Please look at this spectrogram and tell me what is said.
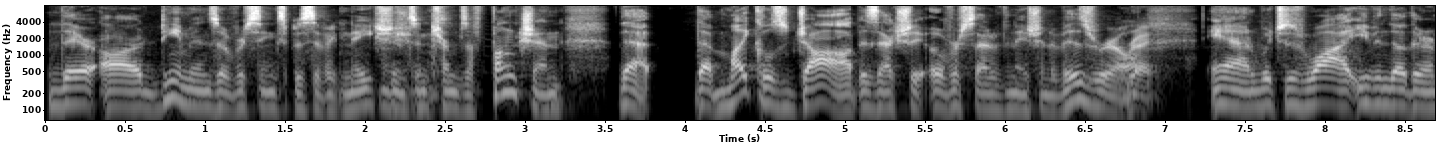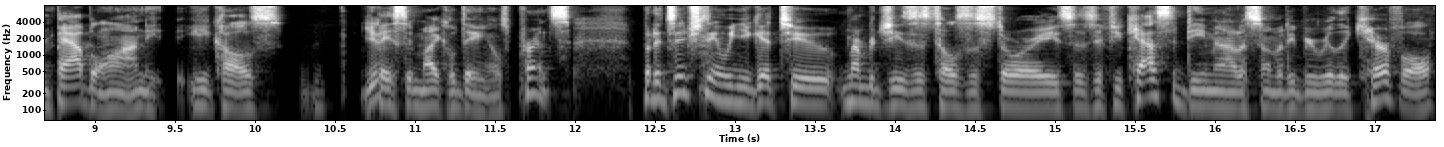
there are demons overseeing specific nations, nations. in terms of function, that that Michael's job is actually oversight of the nation of Israel, right. and which is why even though they're in Babylon, he, he calls yep. basically Michael Daniel's prince. But it's interesting when you get to remember Jesus tells the story. He says if you cast a demon out of somebody, be really careful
